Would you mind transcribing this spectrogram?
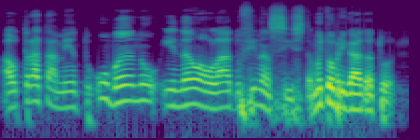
ao tratamento humano e não ao lado financista. Muito obrigado a todos.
